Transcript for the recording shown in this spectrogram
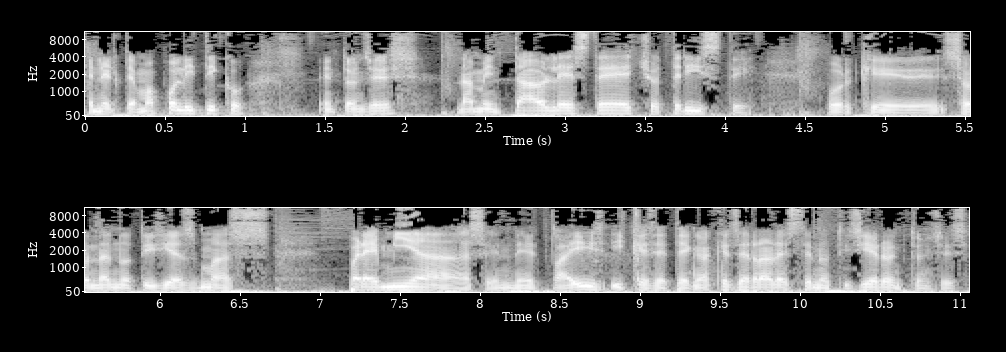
en el tema político. Entonces, lamentable este hecho, triste, porque son las noticias más premiadas en el país y que se tenga que cerrar este noticiero, entonces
